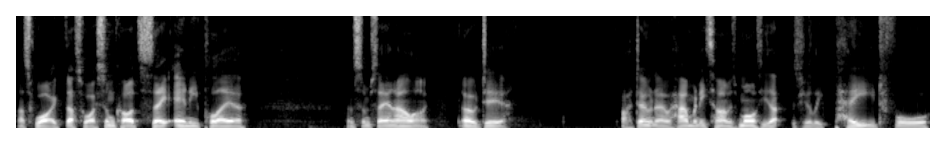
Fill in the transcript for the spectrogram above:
That's why that's why some cards say any player and some say an ally. Oh dear. I don't know how many times Marty's actually paid for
